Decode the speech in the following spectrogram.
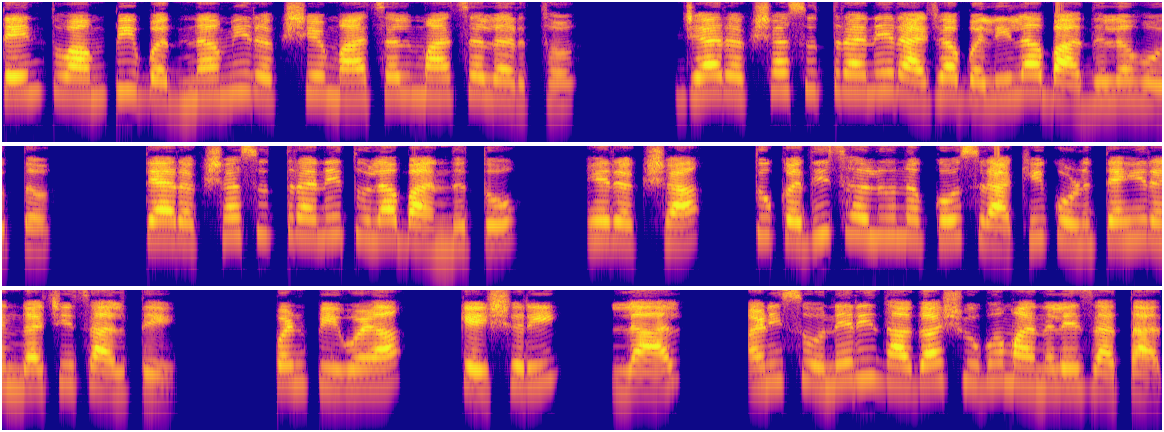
तेन त्वांपी बदनामी रक्षे माचल माचल अर्थ ज्या रक्षासूत्राने राजा बलीला बांधलं होतं त्या रक्षासूत्राने तुला बांधतो हे रक्षा तू कधीच हलू नकोस राखी कोणत्याही रंगाची चालते. पण पिवळा केशरी लाल आणि सोनेरी धागा शुभ मानले जातात.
